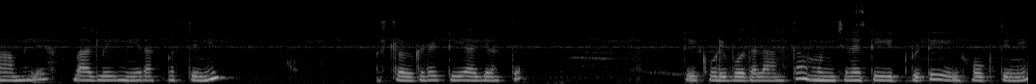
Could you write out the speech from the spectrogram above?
ಆಮೇಲೆ ಬಾಗಿಲಿಗೆ ನೀರು ಹಾಕಿ ಬರ್ತೀನಿ. ಅಷ್ಟರೊಳಗಡೆ ಟೀ ಆಗಿರುತ್ತೆ. ಟೀ ಕುಡಿಬೋದಲ್ಲ ಅಂತ ಮುಂಚೆನೇ ಟೀ ಇಟ್ಬಿಟ್ಟು ಹೋಗ್ತೀನಿ.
